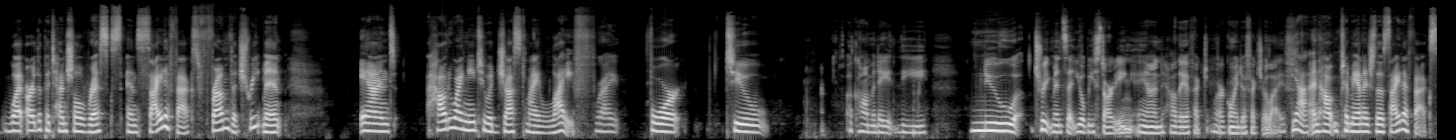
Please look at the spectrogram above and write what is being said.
What are the potential risks and side effects from the treatment? And how do I need to adjust my life Right. for to Accommodate the new treatments that you'll be starting and how they affect are going to affect your life. Yeah, and how to manage those side effects.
